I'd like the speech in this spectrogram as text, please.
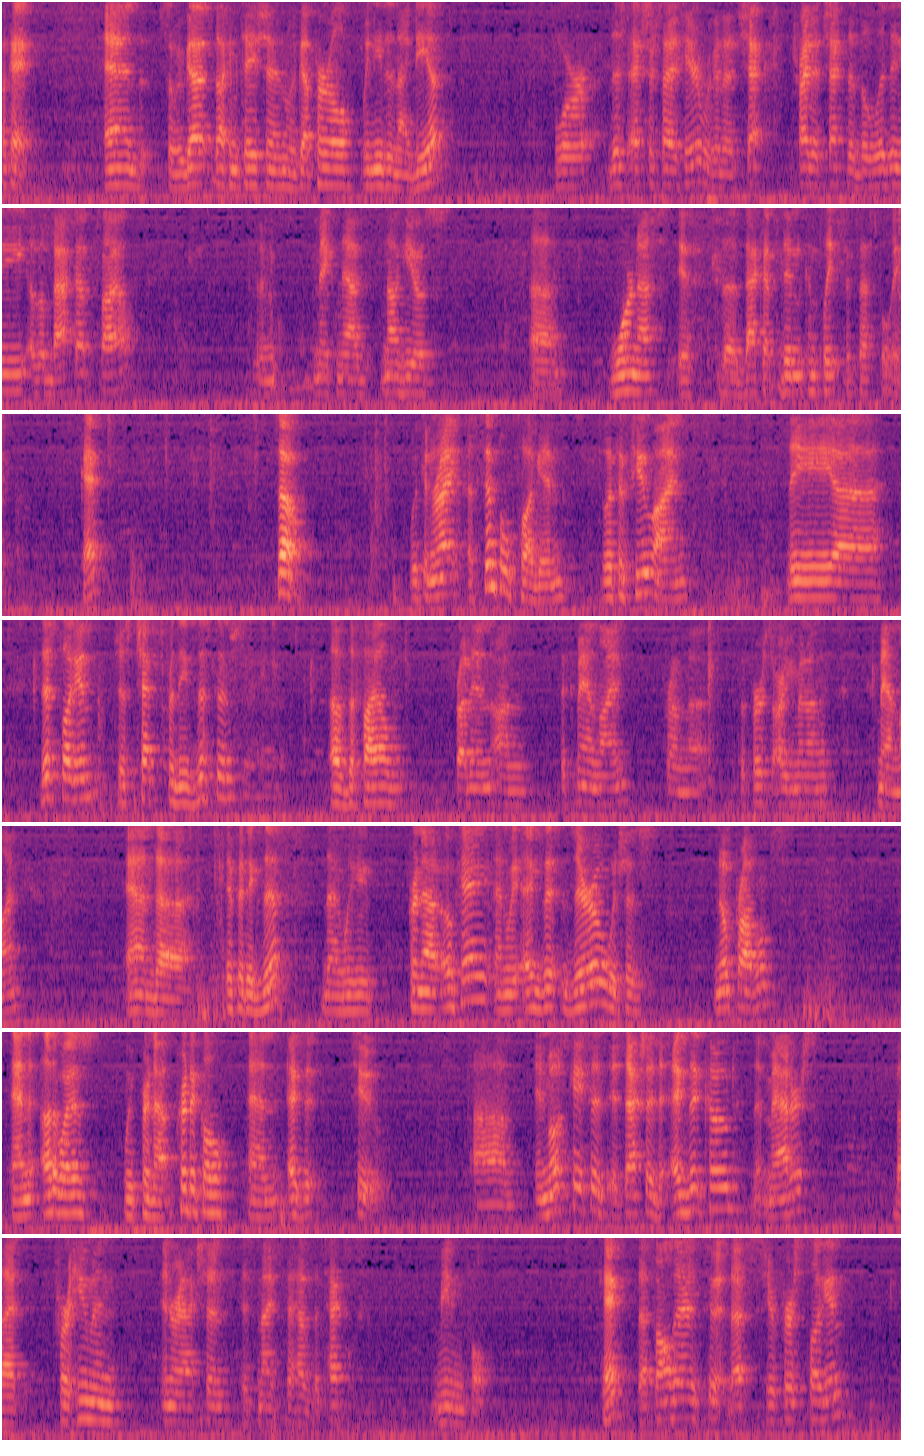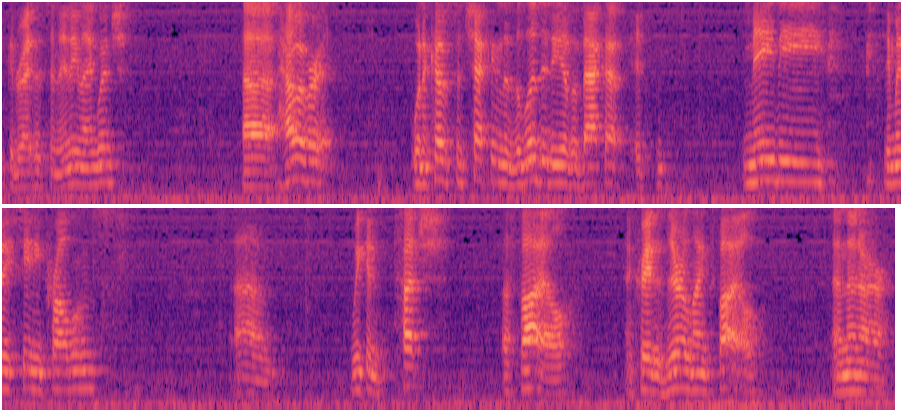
Okay, and so we've got documentation, we've got Perl, we need an idea. For this exercise here, we're gonna check, try to check the validity of a backup file. Gonna make Nag- Nagios uh, warn us if the backup didn't complete successfully. Okay? So, we can write a simple plugin with a few lines. The, uh, this plugin just checks for the existence of the file brought in on the command line from uh, the first argument on the command line. And uh, if it exists, then we print out OK, and we exit 0, which is no problems. And otherwise, we print out critical and exit 2. Um, in most cases, it's actually the exit code that matters, but for human interaction, it's nice to have the text meaningful. Okay, that's all there is to it. That's your first plugin. You could write this in any language. Uh, however, when it comes to checking the validity of a backup, it's maybe, does anybody see any problems? Um, we can touch a file and create a zero length file, and then our,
